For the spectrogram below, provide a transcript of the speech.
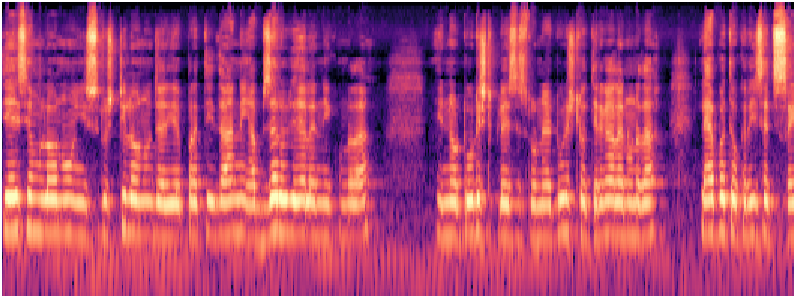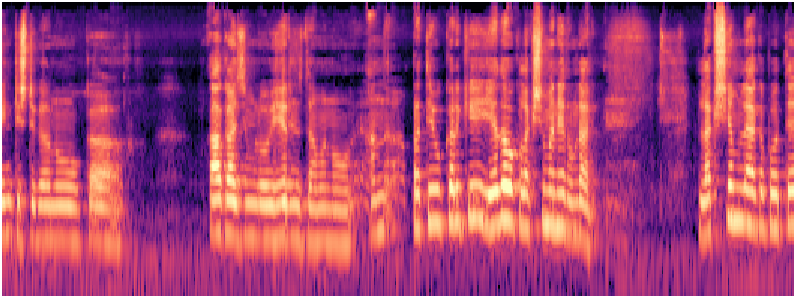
దేశంలోనూ ఈ సృష్టిలోనూ జరిగే ప్రతి దాన్ని అబ్జర్వ్ చేయాలని నీకు ఉండదా ఎన్నో టూరిస్ట్ ప్లేసెస్లు ఉన్నాయి. టూరిస్ట్లో తిరగాలని ఉండదా లేకపోతే ఒక రీసెర్చ్ సైంటిస్ట్గాను ఒక ఆకాశంలో విహరించుదామను అంద ప్రతి ఒక్కరికి ఏదో ఒక లక్ష్యం అనేది ఉండాలి. లక్ష్యం లేకపోతే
